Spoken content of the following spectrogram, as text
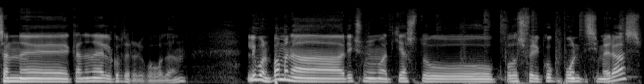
Σαν ε, κανένα ελικόπτερο λεγόταν. Λοιπόν, πάμε να ρίξουμε ματιά στο ποδοσφαιρικό κουπόνι της ημέρας.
